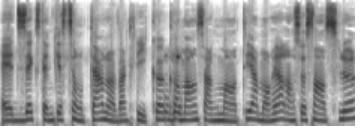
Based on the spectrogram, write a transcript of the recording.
elle disait que c'était une question de temps avant que les cas mhm. commencent à augmenter à Montréal. En ce sens-là,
